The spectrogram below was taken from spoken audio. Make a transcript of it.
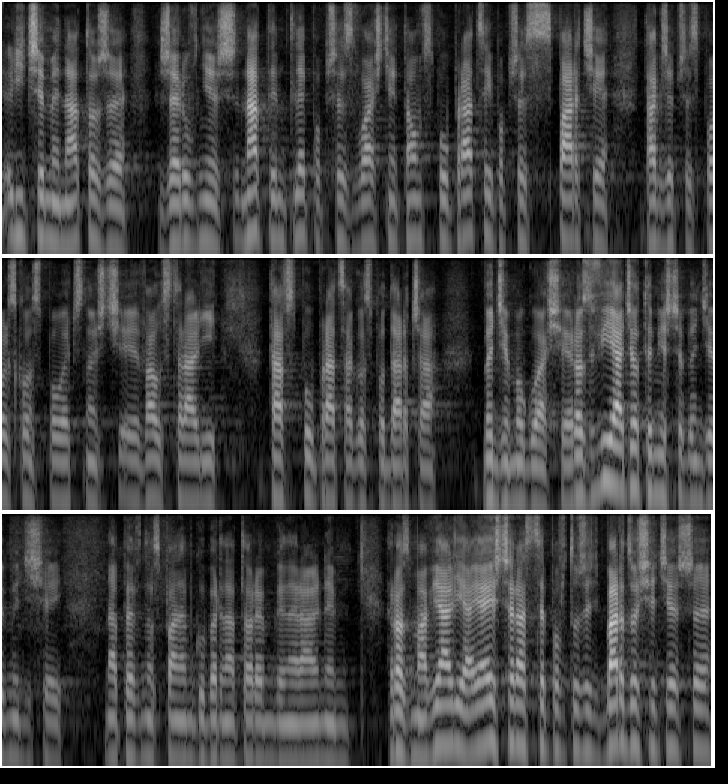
liczymy na to, że, że również na tym tle poprzez właśnie tą współpracę i poprzez wsparcie także przez polską społeczność w Australii ta współpraca gospodarcza będzie mogła się rozwijać. O tym jeszcze będziemy dzisiaj na pewno z panem gubernatorem generalnym rozmawiali. A ja jeszcze raz chcę powtórzyć, bardzo się cieszę,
